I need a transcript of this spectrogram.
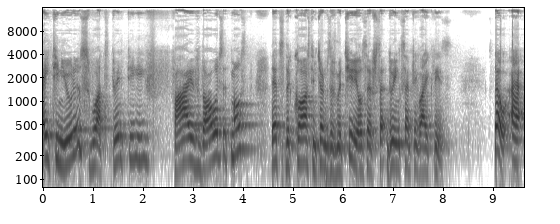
18 euros, what, $25 at most? That's the cost in terms of materials of doing something like this. So, uh,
